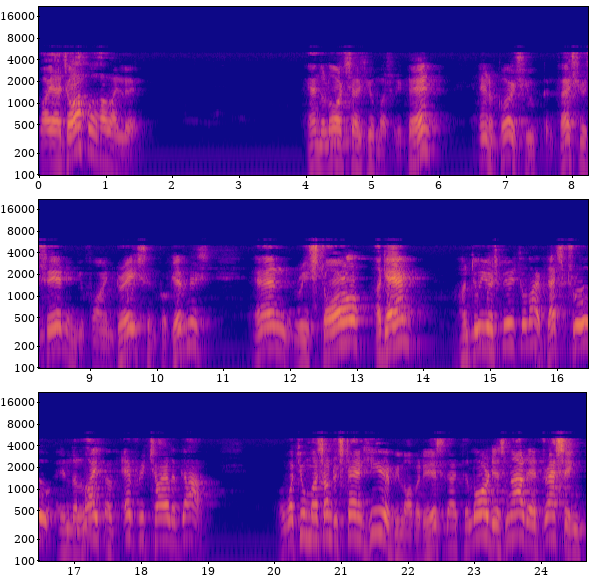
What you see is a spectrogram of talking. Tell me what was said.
Why, that's awful how I live. And the Lord says you must repent. And of course you confess your sin and you find grace and forgiveness and restore again unto your spiritual life. That's true in the life of every child of God. What you must understand here, beloved, is that the Lord is not addressing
